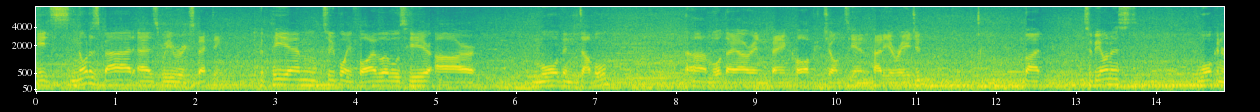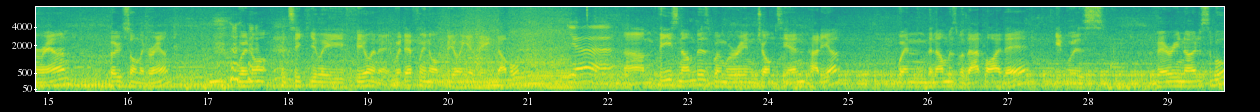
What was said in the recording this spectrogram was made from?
it's not as bad as we were expecting. The PM 2.5 levels here are more than double um, what they are in Bangkok, Jomtien, Pattaya region. But to be honest, walking around, boots on the ground, we're not particularly feeling it. We're definitely not feeling it being double. Yeah. Um, these numbers, when we were in Jomtien, Pattaya, when the numbers were that high there, it was very noticeable.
